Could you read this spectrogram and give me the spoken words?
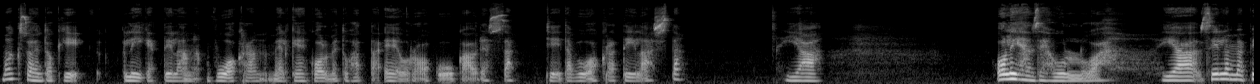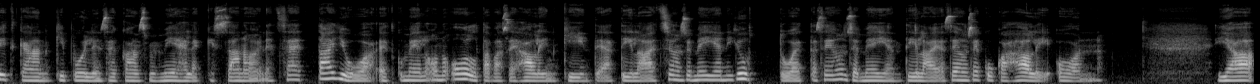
maksoin toki liiketilan vuokran melkein 3000 euroa kuukaudessa siitä vuokratilasta. Ja olihan se hullua. Ja silloin mä pitkään kipuilin sen kanssa, mä miehellekin sanoin, että sä et tajua, että kun meillä on oltava se halin kiinteä tila, että se on se meidän juttu, että se on se meidän tila ja se on se, kuka hali on. Ja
